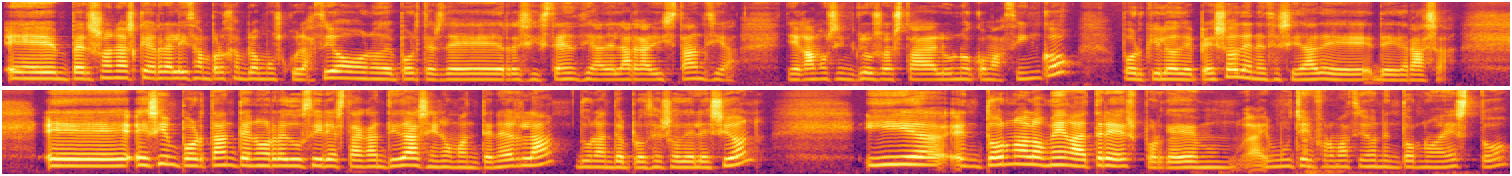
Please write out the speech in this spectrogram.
En personas que realizan, por ejemplo, musculación o deportes de resistencia de larga distancia, llegamos incluso hasta el 1,5 por kilo de peso de necesidad de, grasa. Eh, es importante no reducir esta cantidad, sino mantenerla durante el proceso de lesión. Y eh, en torno al omega 3, porque hay mucha información en torno a esto,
